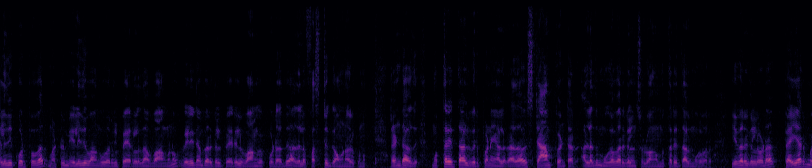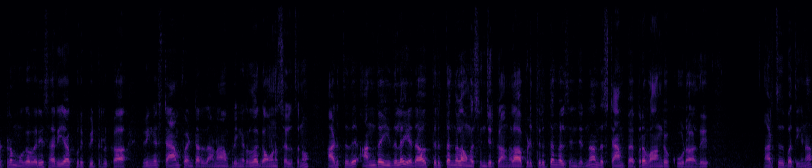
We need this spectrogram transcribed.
எழுதி கொடுப்பவர் மற்றும் எழுதி வாங்குபவர்கள் பெயரில் தான் வாங்கணும். வெளிநபர்கள் பெயரில் வாங்கக்கூடாது. அதில் ஃபஸ்ட்டு கவனம் இருக்கணும். ரெண்டாவது முத்திரைத்தாள் விற்பனையாளர் அதாவது ஸ்டாம்ப் வெண்டர் அல்லது முகவர்கள்னு சொல்லுவாங்க முத்திரைத்தாள் முகவர். இவர்களோட பெயர் மற்றும் முகவரி சரியாக குறிப்பிட்டிருக்கா? இவங்க ஸ்டாம்ப் வெண்டர் தானா அப்படிங்கிறதுல கவனம் செலுத்தணும். அடுத்தது அந்த இதில் ஏதாவது திருத்தங்கள் அவங்க செஞ்சுருக்காங்களா? அப்படி திருத்தங்கள் செஞ்சுருந்தா அந்த ஸ்டாம்ப் பேப்பரை வாங்கக்கூடாது. அடுத்தது பார்த்தீங்கன்னா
